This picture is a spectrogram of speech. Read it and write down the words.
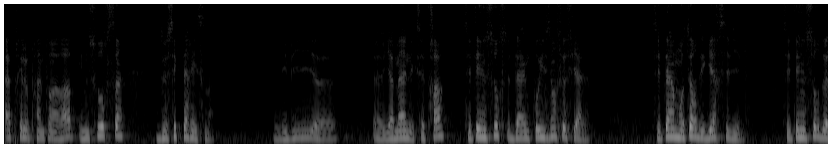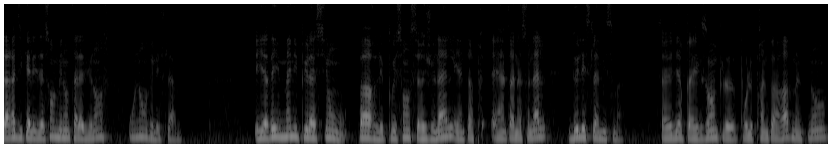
après le printemps arabe, une source de sectarisme. Libye, euh, euh, Yémen, etc. C'était une source d'incohésion sociale. C'était un moteur des guerres civiles. C'était une source de la radicalisation menant à la violence au nom de l'islam. Et il y avait une manipulation par les puissances régionales et internationales de l'islamisme. Ça veut dire, par exemple, pour le printemps arabe, maintenant,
